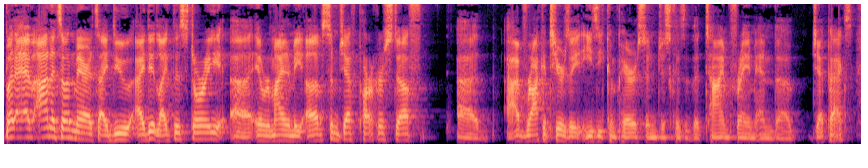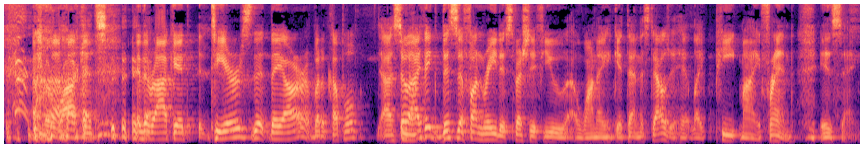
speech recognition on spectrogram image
but uh, on its own merits, I do I did like this story. Uh, it reminded me of some Jeff Parker stuff. Uh, I've Rocketeer is an easy comparison just because of the time frame and the jetpacks, the rockets, and the rocket tiers that they are, but a couple. Uh, so yeah. I think this is a fun read, especially if you want to get that nostalgia hit, like Pete, my friend, is saying.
